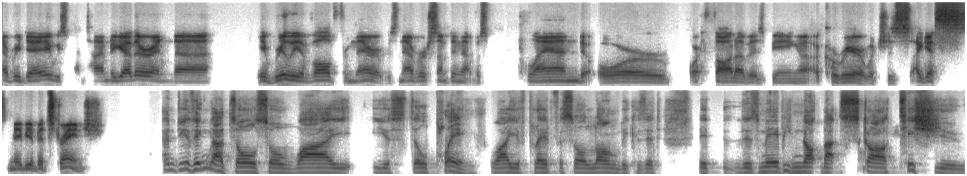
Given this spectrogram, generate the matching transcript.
every day. We spent time together and, uh, it really evolved from there. It was never something that was planned or, or thought of as being a, a career, which is, I guess, maybe a bit strange. And do you think that's also why you're still playing, why you've played for so long, because it it there's maybe not that scar tissue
